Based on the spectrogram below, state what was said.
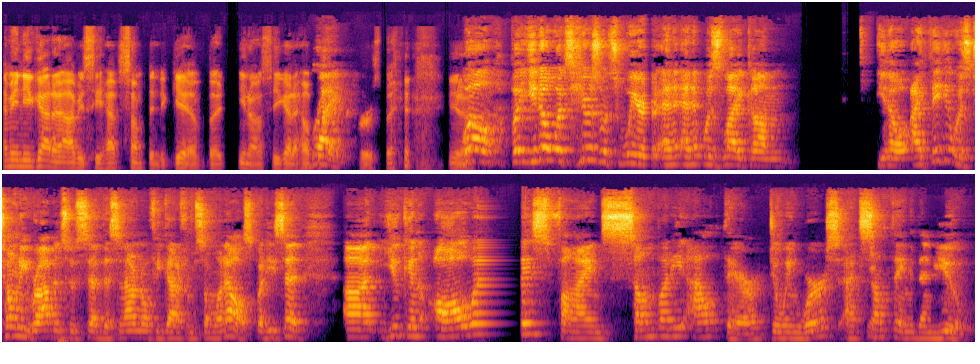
I mean you got to obviously have something to give but you know so you got to help Right. first but you know Well, but you know what's here's what's weird, and and it was like um, you know, I think it was Tony Robbins who said this, and I don't know if he got it from someone else, but he said uh, you can always find somebody out there doing worse at something than you.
